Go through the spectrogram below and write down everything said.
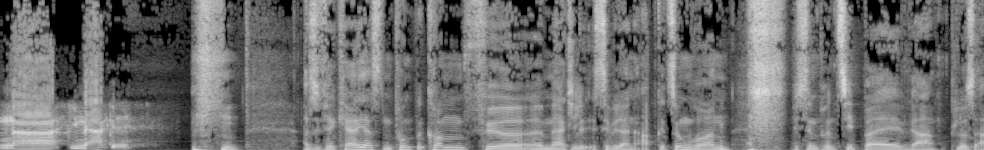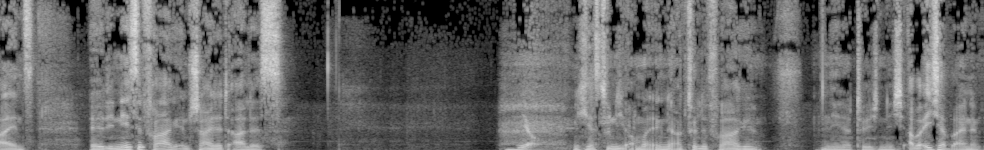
Na, die Merkel. Also für Kerry hast du einen Punkt bekommen, für äh, Merkel ist sie wieder eine abgezogen worden. Bist im Prinzip bei ja, plus eins. Äh, die nächste Frage entscheidet alles. Ja. Michi, hast du nicht auch mal irgendeine aktuelle Frage? Nee, natürlich nicht. Aber ich habe eine.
